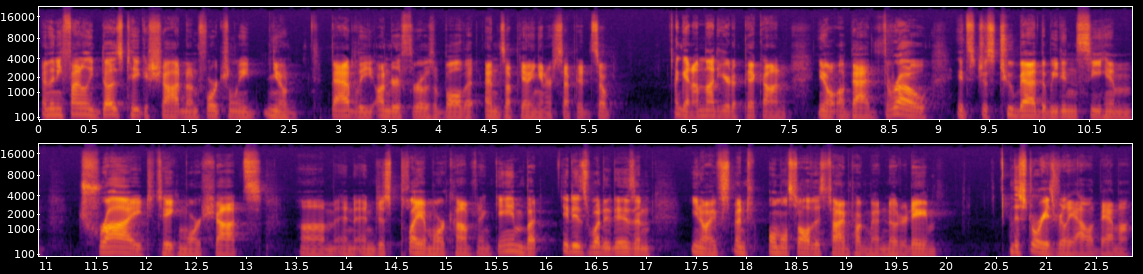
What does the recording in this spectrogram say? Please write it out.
and then he finally does take a shot, and unfortunately, you know, badly underthrows a ball that ends up getting intercepted. So again, I'm not here to pick on, you know, a bad throw. It's just too bad that we didn't see him try to take more shots um, and and just play a more confident game. But it is what it is, and you know, I've spent almost all this time talking about Notre Dame. The story is really Alabama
